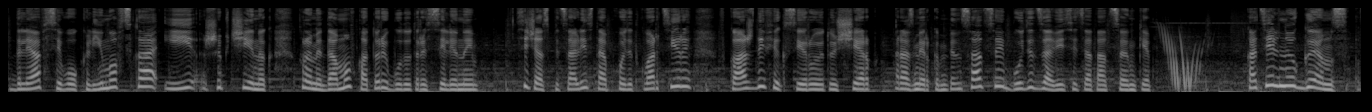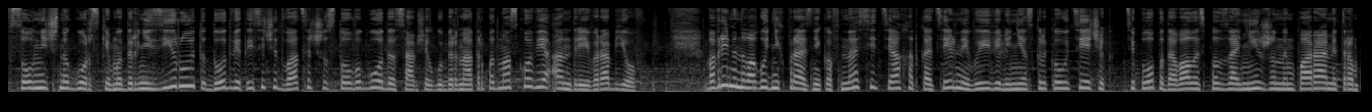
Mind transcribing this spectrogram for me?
для всего Климовска и Шепчинок, кроме домов, которые будут расселены. Сейчас специалисты обходят квартиры, в каждой фиксируют ущерб. Размер компенсации будет зависеть от оценки. Котельную ГЭМС в Солнечногорске модернизируют до 2026 года, сообщил губернатор Подмосковья Андрей Воробьев. Во время новогодних праздников на сетях от котельной выявили несколько утечек. Тепло подавалось по заниженным параметрам,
